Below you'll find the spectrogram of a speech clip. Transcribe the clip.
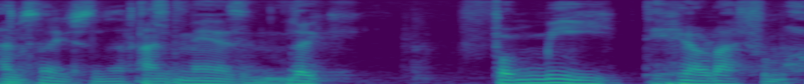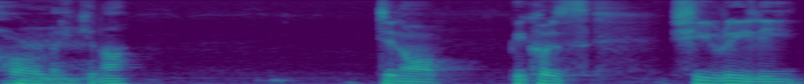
and That's nice, and It's amazing. like for me to hear that from her, like you know, you know, because she really,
